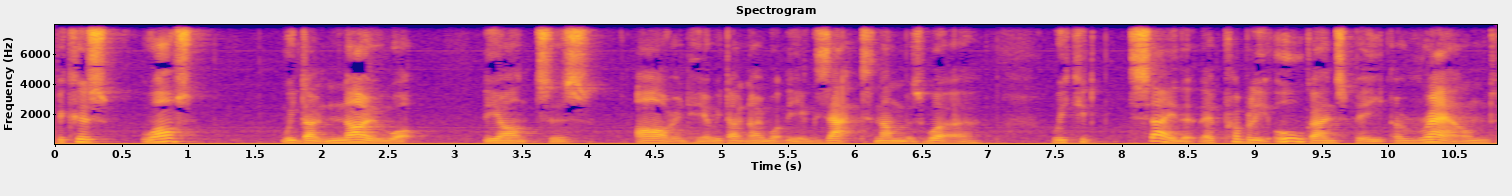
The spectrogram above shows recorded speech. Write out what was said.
because whilst we don't know what the answers are in here, we don't know what the exact numbers were, we could say that they're probably all going to be around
